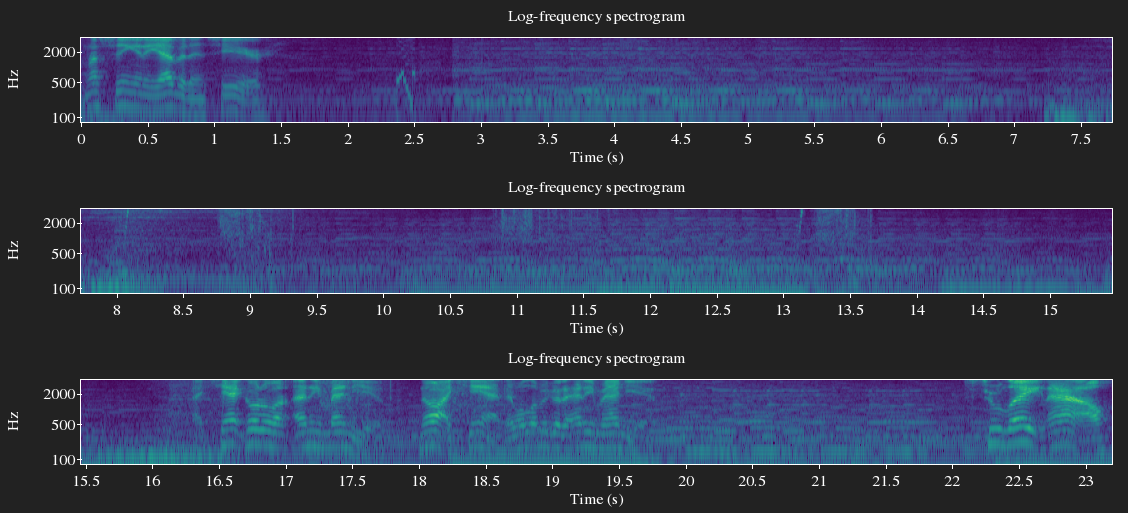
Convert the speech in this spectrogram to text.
I'm not seeing any evidence here. I can't go to any menu. No, I can't. They won't let me go to any menu. It's too late now.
